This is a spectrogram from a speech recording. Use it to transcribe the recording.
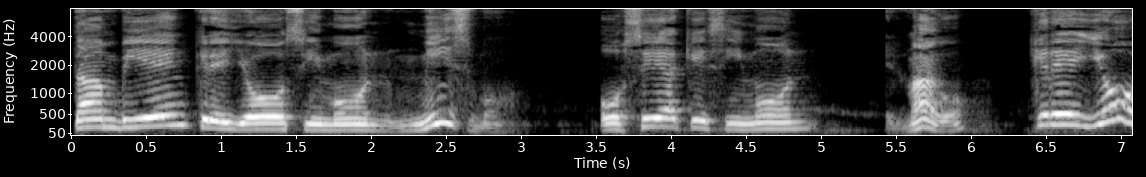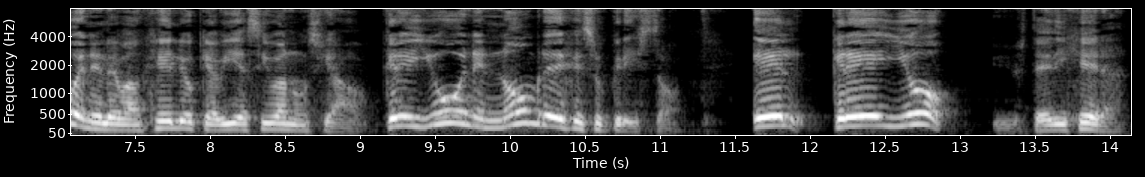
También creyó Simón mismo. O sea que Simón, el mago, creyó en el Evangelio que había sido anunciado. Creyó en el nombre de Jesucristo. Él creyó. Y usted dijera,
